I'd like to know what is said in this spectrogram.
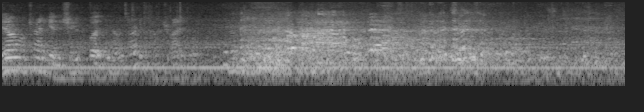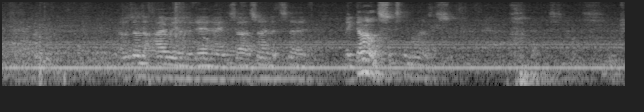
You know, I'm trying to get into shape, but you know, it's hard to become a triangle. I was on the highway the other day and I saw a sign that said, McDonald's 60 miles. That was huge.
